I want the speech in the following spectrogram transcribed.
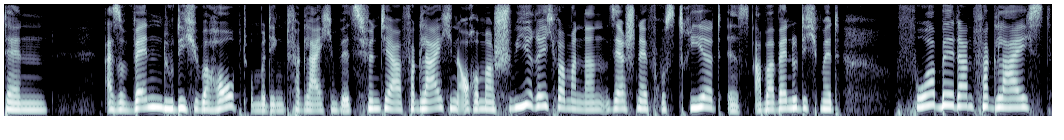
Denn also wenn du dich überhaupt unbedingt vergleichen willst. Ich finde ja Vergleichen auch immer schwierig, weil man dann sehr schnell frustriert ist. Aber wenn du dich mit Vorbildern vergleichst,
